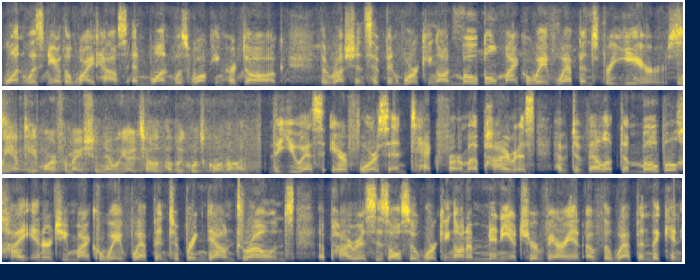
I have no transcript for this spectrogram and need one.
One was near the White House and one was walking her dog. The Russians have been working on mobile microwave weapons for years. We have to get more information and we got to tell the public what's going on. The U.S. Air Force and tech firm Epirus have developed a mobile high energy microwave weapon to bring down drones. Epirus is also working on a miniature variant of the weapon that can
